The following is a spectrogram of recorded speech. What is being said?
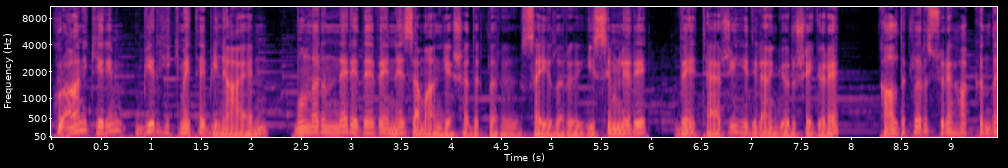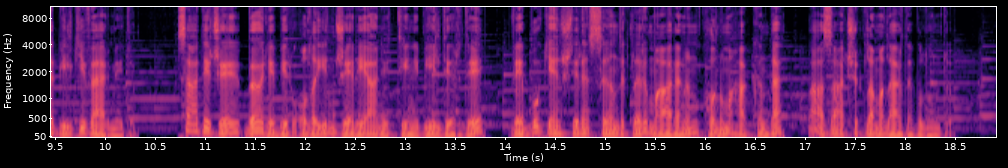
Kur'an-ı Kerim bir hikmete binaen bunların nerede ve ne zaman yaşadıkları, sayıları, isimleri ve tercih edilen görüşe göre kaldıkları süre hakkında bilgi vermedi. Sadece böyle bir olayın cereyan ettiğini bildirdi ve bu gençlerin sığındıkları mağaranın konumu hakkında bazı açıklamalarda bulundu.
